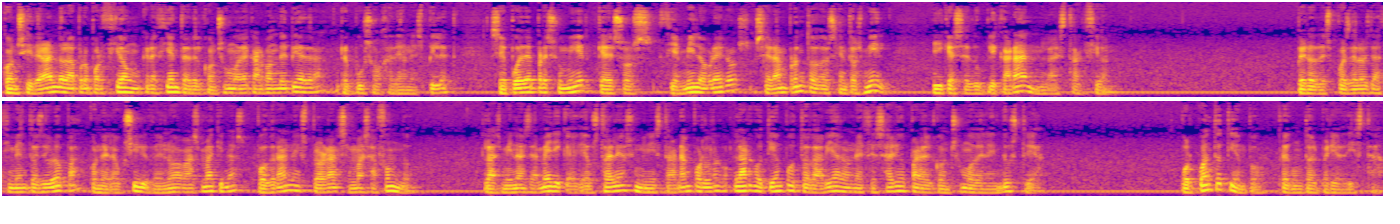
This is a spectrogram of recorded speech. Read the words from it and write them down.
Considerando la proporción creciente del consumo de carbón de piedra, repuso Gedeon Spilett, se puede presumir que esos 100.000 obreros serán pronto 200.000 y que se duplicarán la extracción pero después de los yacimientos de Europa, con el auxilio de nuevas máquinas, podrán explorarse más a fondo. Las minas de América y de Australia suministrarán por largo, tiempo todavía lo necesario para el consumo de la industria. ¿Por cuánto tiempo? preguntó el periodista.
